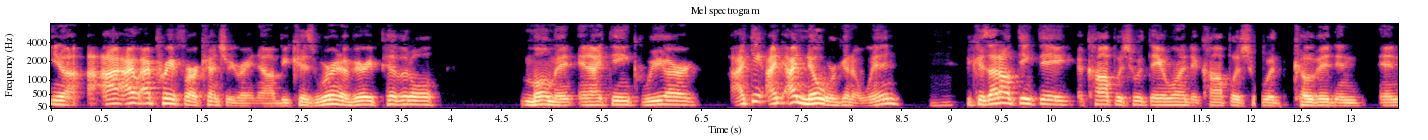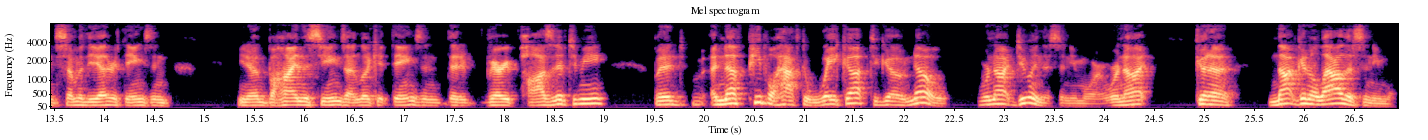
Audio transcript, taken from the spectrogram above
you know, I, I pray for our country right now because we're in a very pivotal moment, and I think we are. I think I, I know we're going to win mm-hmm. because I don't think they accomplished what they wanted to accomplish with COVID and and some of the other things. And you know, behind the scenes, I look at things and that are very positive to me. But it, enough people have to wake up to go, no, we're not doing this anymore. We're not gonna not gonna allow this anymore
